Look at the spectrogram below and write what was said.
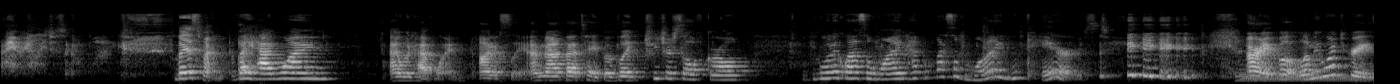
I really just. But it's fine. If I had wine, I would have wine, honestly. I'm not that type of like, treat yourself, girl. If you want a glass of wine, have a glass of wine. Who cares? All right, well, let me watch Grey's.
